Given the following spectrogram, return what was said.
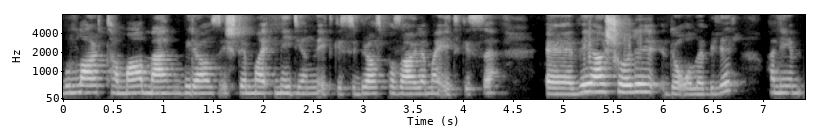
Bunlar tamamen biraz işte medyanın etkisi, biraz pazarlama etkisi e, veya şöyle de olabilir. Hani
